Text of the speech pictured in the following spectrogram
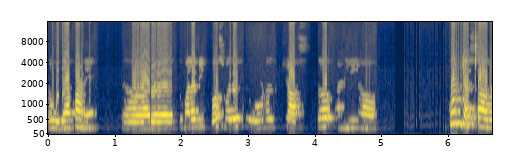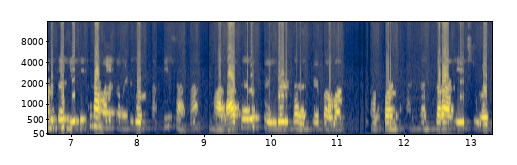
तर उद्या पण आहे. तर तुम्हाला बिग बॉसमध्ये कोण जास्त आणि कोण जास्त आवडतं हे देखील आम्हाला कमेंट करून नक्की सांगा. मला तर फेवरेट धनंजय पवार आपण आणि नंतर आहे सूरज.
